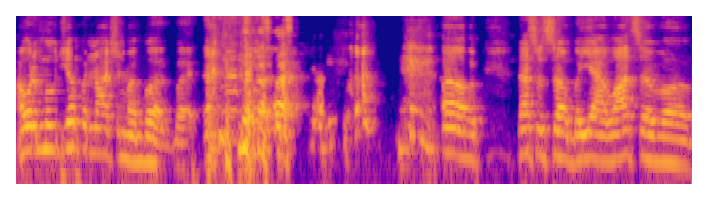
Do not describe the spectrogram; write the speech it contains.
I would have moved you up a notch in my book, but um, that's what's up. But yeah, lots of uh,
